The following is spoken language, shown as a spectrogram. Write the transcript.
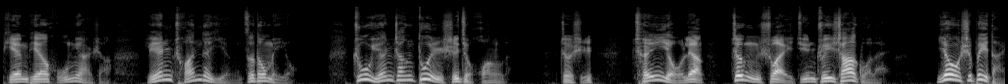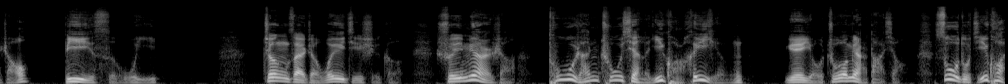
偏偏湖面上连船的影子都没有。朱元璋顿时就慌了。这时，陈友谅正率军追杀过来，要是被逮着，必死无疑。正在这危急时刻，水面上突然出现了一块黑影，约有桌面大小，速度极快，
